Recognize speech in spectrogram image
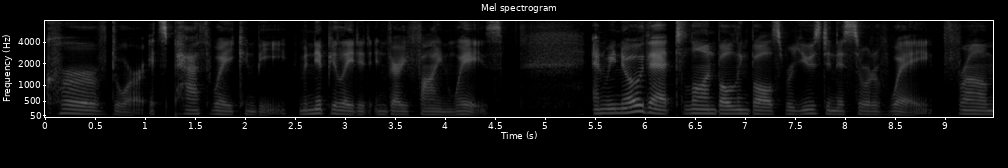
curved or its pathway can be manipulated in very fine ways. And we know that lawn bowling balls were used in this sort of way from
